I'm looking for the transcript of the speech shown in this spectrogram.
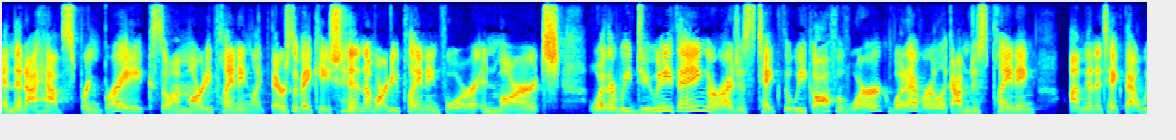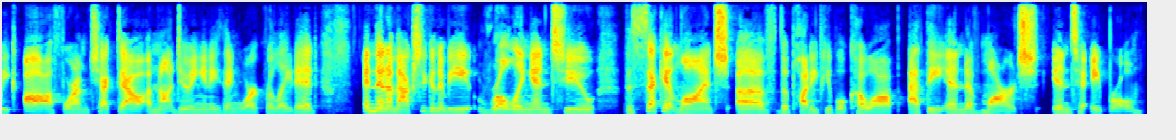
and then I have spring break. So I'm already planning like there's a vacation I'm already planning for in March, whether we do anything or I just take the week off of work, whatever. Like I'm just planning I'm going to take that week off where I'm checked out. I'm not doing anything work related. And then I'm actually going to be rolling into the second launch of the Potty People Co op at the end of March into April.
